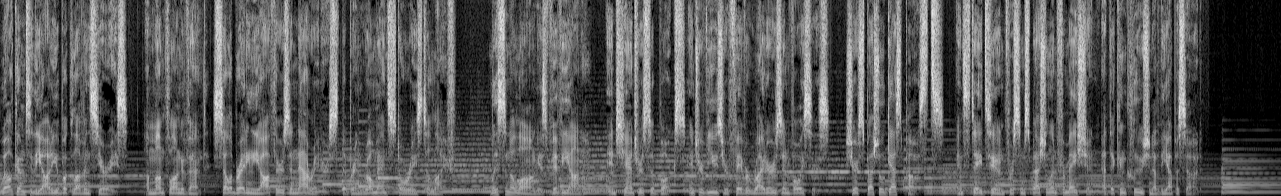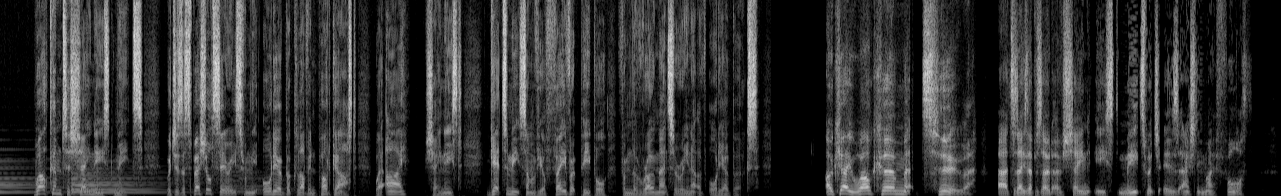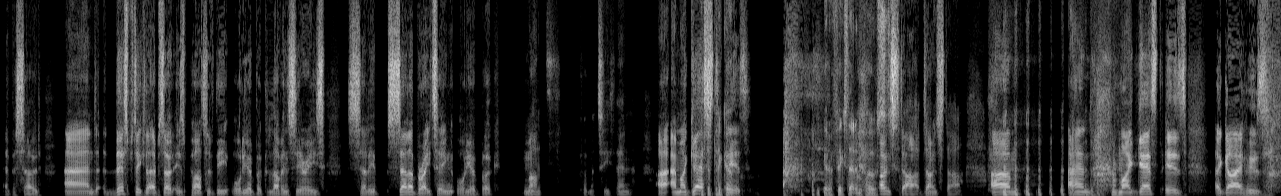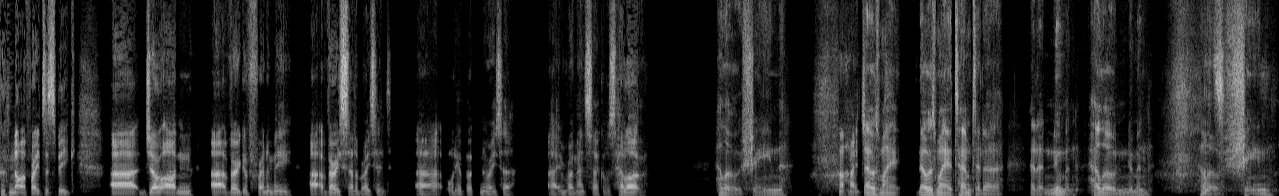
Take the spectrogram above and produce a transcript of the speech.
Welcome to the Audiobook Lovin' Series, a month long event celebrating the authors and narrators that bring romance stories to life. Listen along as Viviana, Enchantress of Books, interviews your favorite writers and voices, share special guest posts, and stay tuned for some special information at the conclusion of the episode. Welcome to Shane East Meets, which is a special series from the Audiobook Loving podcast, where I, Shane East, get to meet some of your favourite people from the romance arena of audiobooks. Okay, welcome to uh, today's episode of Shane East Meets, which is actually my fourth episode. And this particular episode is part of the Audiobook Loving series cele- celebrating Audiobook Month. Put my teeth in. Uh, and my guest is. you got to fix that in post. don't start. Don't start. Um, and my guest is a guy who's not afraid to speak. Uh, Joe Arden, uh, a very good friend of me, uh, a very celebrated uh, audiobook narrator uh, in romance circles. Hello. Hello, Shane. Hi, Joe. That was my that was my attempt at a at a Newman. Hello, Newman. Hello, Shane.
